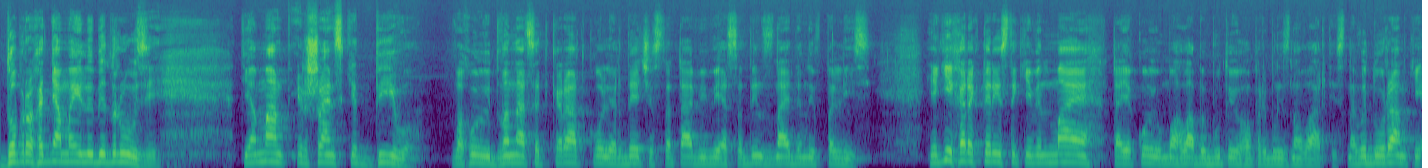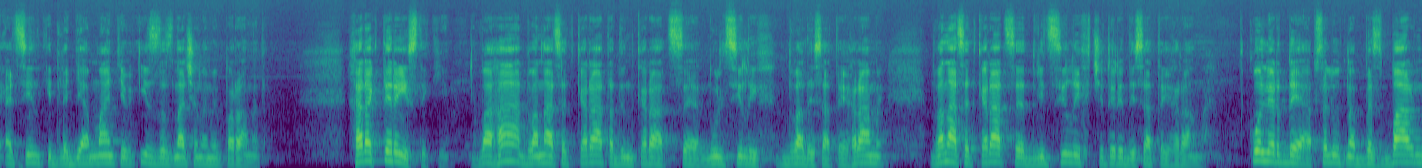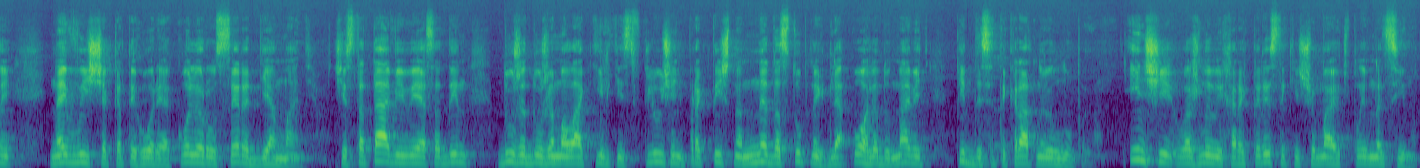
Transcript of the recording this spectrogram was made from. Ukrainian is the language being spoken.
Доброго дня, мої любі друзі. Діамант Іршанське диво вагою 12 карат, колір Д, частота VVS1 знайдений в Полісі. Які характеристики він має та якою могла би бути його приблизна вартість? Наведу рамки оцінки для діамантів із зазначеними параметрами. Характеристики. Вага 12 карат, 1 карат це 0,2 грами, 12 карат це 2,4 грами. Колір D абсолютно безбарвний, найвища категорія кольору серед діамантів. Чистота VVS1 дуже-дуже мала кількість включень, практично недоступних для огляду навіть під 10-кратною лупою. Інші важливі характеристики, що мають вплив на ціну,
